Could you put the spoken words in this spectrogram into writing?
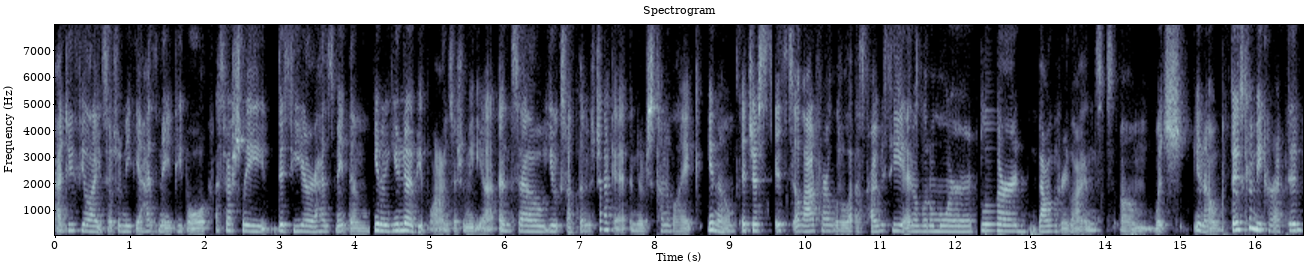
I do feel like social media has made people, especially this year, has made them, you know, you know people are on social media. And so you expect them to check it. And you're just kind of like, you know, it just it's allowed for a little less privacy and a little more blurred boundary lines. Um, which, you know, those can be corrected,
